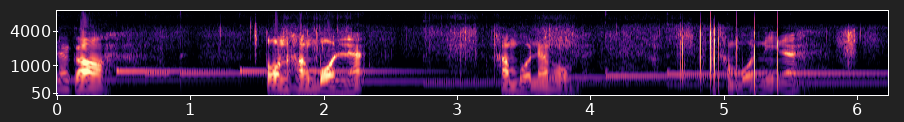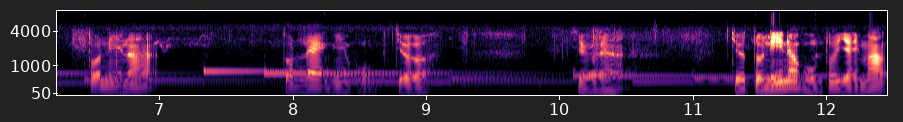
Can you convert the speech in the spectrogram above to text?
แล้วก็ต้นข้างบนนะ ข้างบนนะผม ข้างบนนี้นะต้นนี้นะฮะ ต้นแรกนี้ผมเจอ เจอนะฮะเจอตัวนี้นะผมตัวใหญ่มาก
